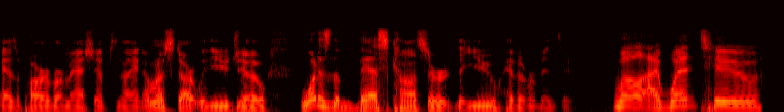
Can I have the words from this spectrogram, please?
as a part of our mashup tonight. I'm going to start with you, Joe. What is the best concert that you have ever been to? Well, I went to.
